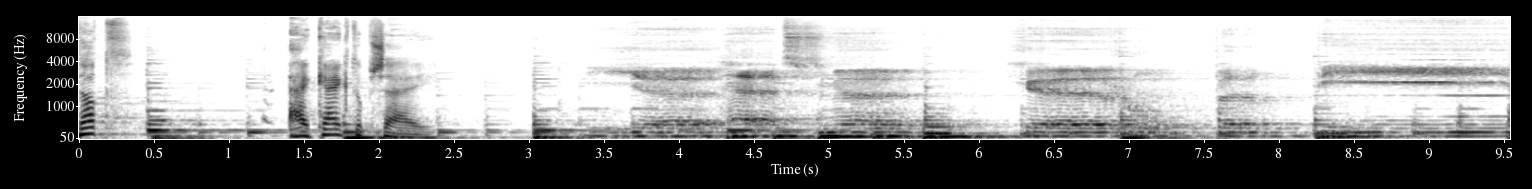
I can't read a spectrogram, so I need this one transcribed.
Dat? Hij kijkt opzij. Je hebt me geroepen, piep.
